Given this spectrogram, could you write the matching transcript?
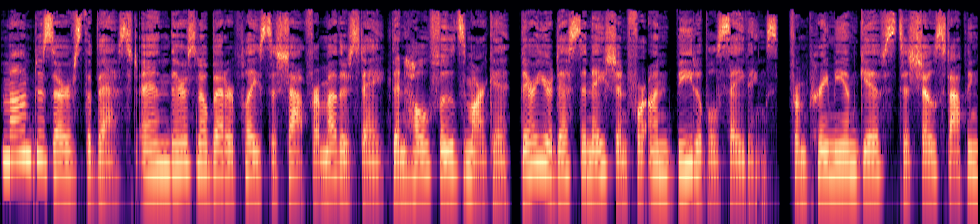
Mom deserves the best, and there's no better place to shop for Mother's Day than Whole Foods Market. They're your destination for unbeatable savings, from premium gifts to show-stopping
